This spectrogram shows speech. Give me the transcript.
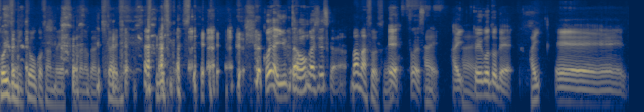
小泉京子さんのやつとかのが聞かれて。こういうのは言ったもん勝ちですから。まあまあそうですね。ええ、そうですね。ははいい、はいということで、はいえー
